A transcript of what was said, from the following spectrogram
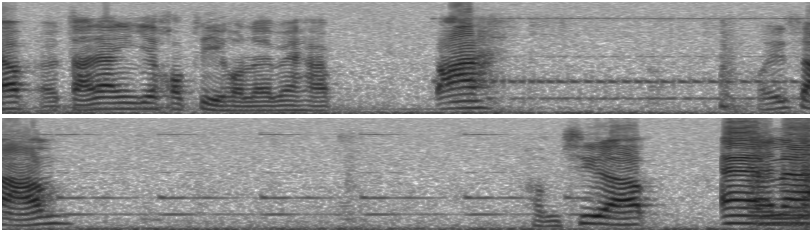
ครับเอ่อตาแรกนี่จะครบสี่คนเลยไหมครับ ไปคนที่สาม ผมเชื่อครับแอนนา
